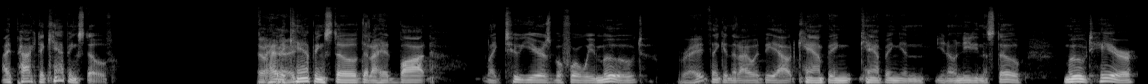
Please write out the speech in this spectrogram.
I packed a camping stove. I had a camping stove that I had bought like two years before we moved, right? thinking that I would be out camping, camping, and you know needing the stove. Moved here,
